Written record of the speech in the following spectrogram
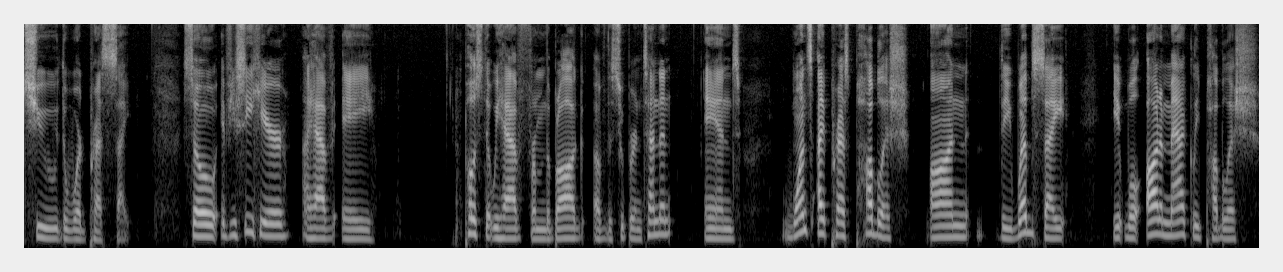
to the WordPress site. So if you see here, I have a post that we have from the blog of the superintendent, and once I press publish on the website, it will automatically publish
